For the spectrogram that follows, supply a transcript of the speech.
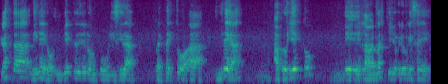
gasta dinero, invierte dinero en publicidad, respecto a ideas, a proyectos, eh, la verdad es que yo creo que se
